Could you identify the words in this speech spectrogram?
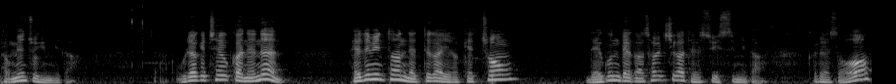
벽면 쪽입니다. 자, 우리 학교 체육관에는 배드민턴 네트가 이렇게 총네 군데가 설치가 될 수 있습니다. 그래서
